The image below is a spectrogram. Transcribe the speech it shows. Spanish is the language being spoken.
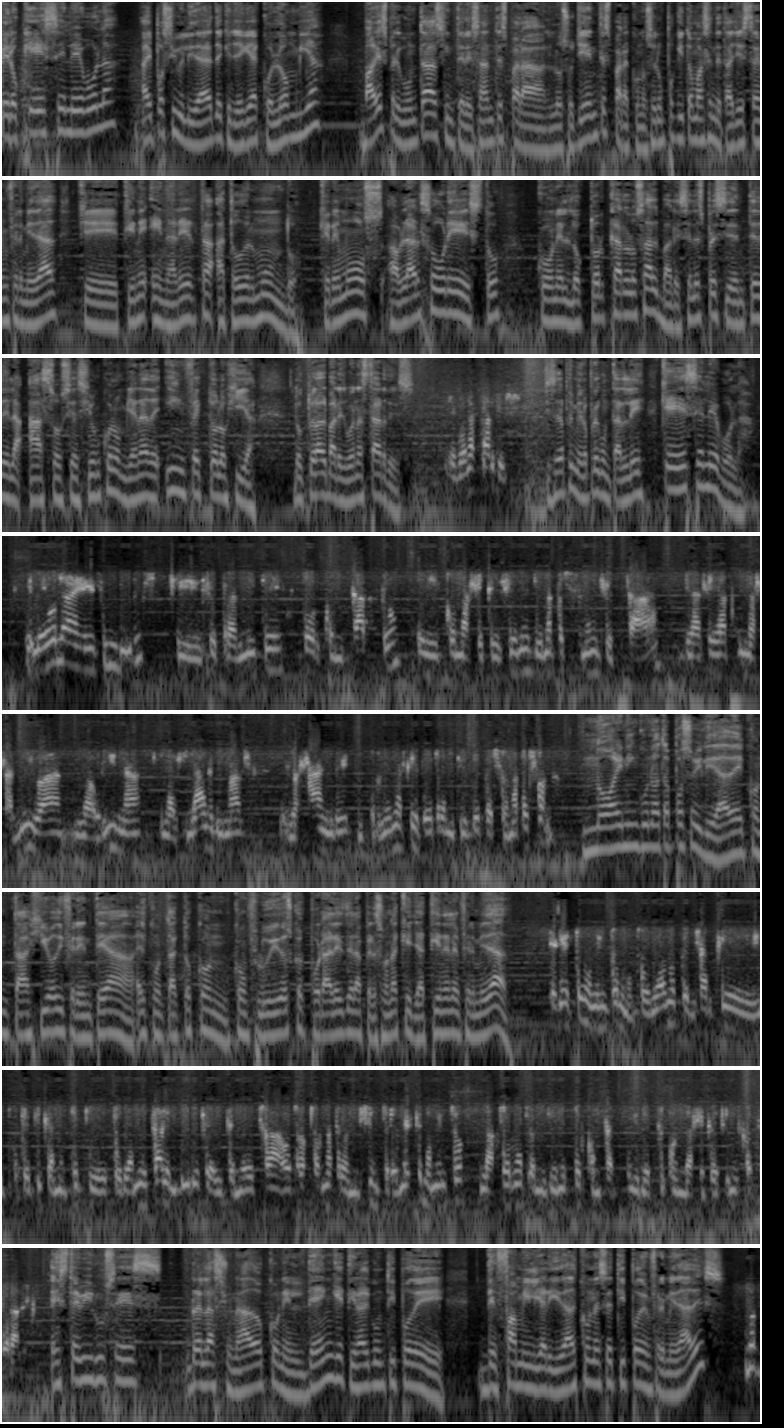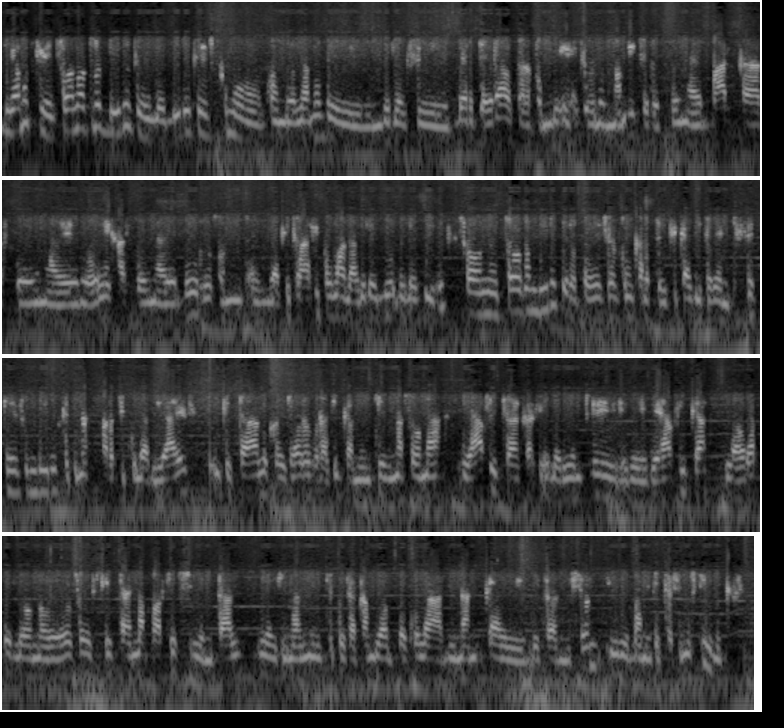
Pero ¿qué es el ébola? ¿Hay posibilidades de que llegue a Colombia? Varias preguntas interesantes para los oyentes, para conocer un poquito más en detalle esta enfermedad que tiene en alerta a todo el mundo. Queremos hablar sobre esto con el doctor Carlos Álvarez, él es presidente de la Asociación Colombiana de Infectología. Doctor Álvarez, buenas tardes. Eh, buenas tardes. Quisiera primero preguntarle, ¿qué es el ébola? El ébola es un virus que se transmite por contacto eh, con las secreciones de una persona infectada, ya sea con la saliva, la orina, las lágrimas, la sangre, y problemas que se puede transmitir de persona a persona. ¿No hay ninguna otra posibilidad de contagio diferente a el contacto con, con fluidos corporales de la persona que ya tiene la enfermedad? En este momento no podríamos pensar que hipotéticamente que podríamos el virus y tener otra, otra forma de transmisión, pero en este momento la forma de transmisión es por contacto directo con las secreciones corporales. ¿Este virus es relacionado con el dengue? ¿Tiene algún tipo de, de familiaridad con ese tipo de enfermedades? No, digamos que son otros virus, los virus es como cuando hablamos de, los eh, vertebrados, para poner los mamíferos, pueden haber vacas, pueden haber ovejas, pueden haber burros, son, eh, así, así como hablar de los, de los virus, son, todos son virus, pero puede ser con características diferentes. Este es un virus que tiene unas particularidades y que está localizado geográficamente en una zona de África, casi el oriente de, África, y ahora pues lo novedoso es que está en la parte occidental y adicionalmente pues ha cambiado un poco la dinámica de, de transmisión y de manifestaciones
